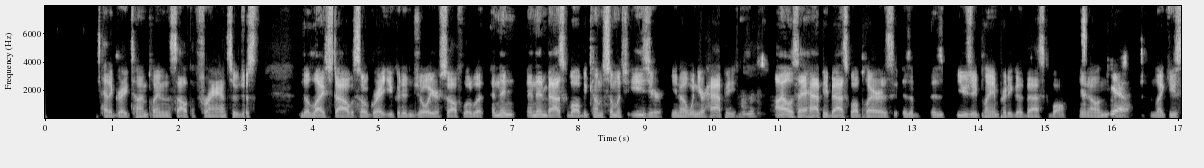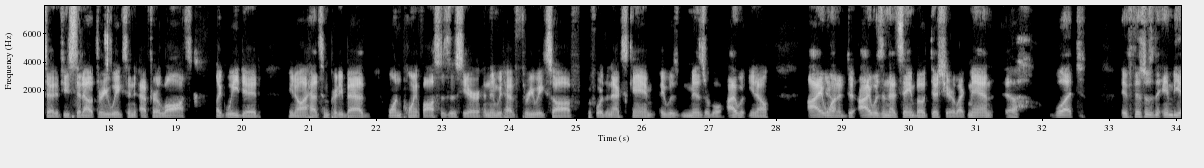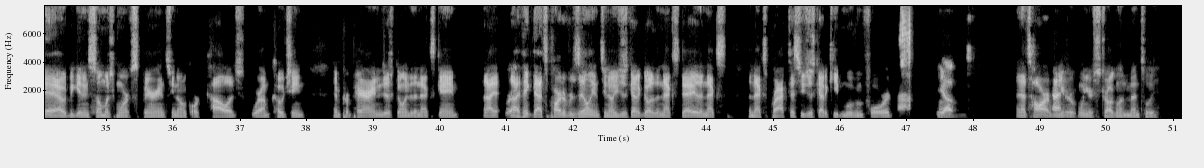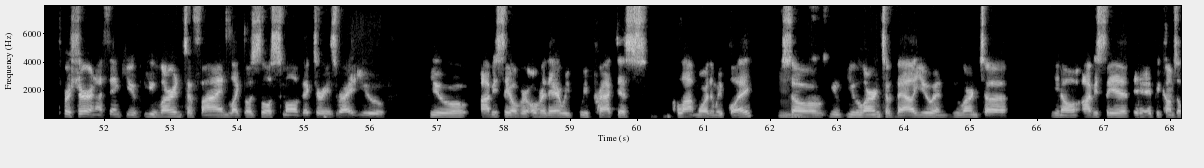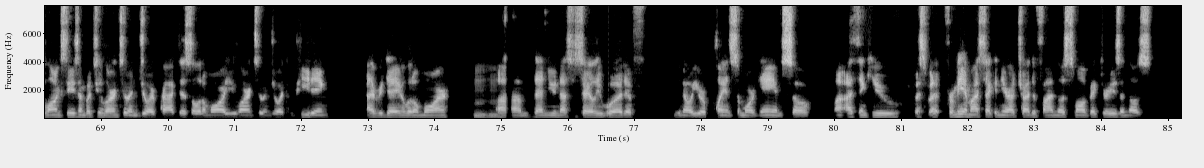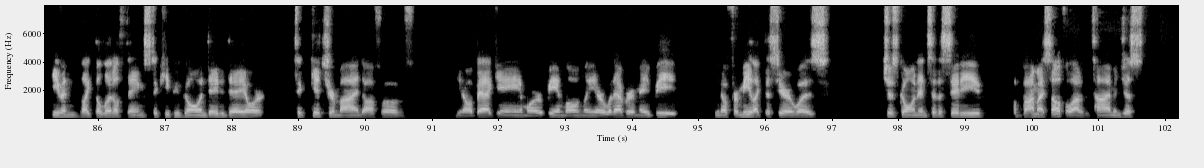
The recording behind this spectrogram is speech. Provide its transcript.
had a great time playing in the south of France. So just the lifestyle was so great you could enjoy yourself a little bit. And then and then basketball becomes so much easier you know when you're happy. Mm-hmm. i always say a happy basketball player is is a, is usually playing pretty good basketball you know and, yeah. and like you said if you sit out three weeks and after a loss like we did you know i had some pretty bad one point losses this year and then we'd have three weeks off before the next game. It was miserable. I would you know i yeah. wanted to i was in that same boat this year like man ugh, what if this was the NBA, I would be getting so much more experience, you know, or college where I'm coaching and preparing and just going to the next game. And I, right. and I think that's part of resilience. You know, you just got to go to the next day, the next, the next practice. You just got to keep moving forward. Yep. Um, and that's hard when you're when you're struggling mentally. For sure, and I think you you learn to find like those little small victories, right? You you obviously over over there we we practice a lot more than we play, Mm-hmm. So you, you learn to value and you learn to, you know, obviously it, it becomes a long season, but you learn to enjoy practice a little more. You learn to enjoy competing every day a little more mm-hmm. um, than you necessarily would if, you know, you're playing some more games. So I, I think you, for me in my second year, I tried to find those small victories and those, even like the little things to keep you going day to day or to get your mind off of you know, a bad game or being lonely or whatever it may be. You know, for me, like this year was just going into the city by myself a lot of the time and just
